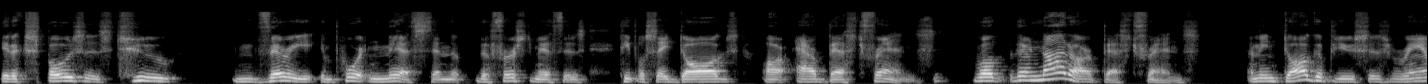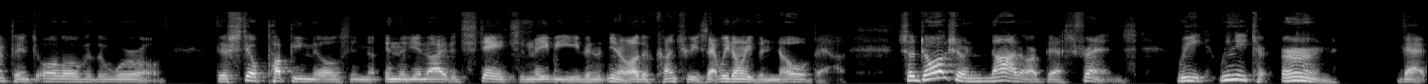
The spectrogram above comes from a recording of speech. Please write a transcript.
it exposes two very important myths and the, the first myth is people say dogs are our best friends. Well, they're not our best friends. I mean, dog abuse is rampant all over the world. There's still puppy mills in in the United States and maybe even you know other countries that we don't even know about. So dogs are not our best friends. We we need to earn that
